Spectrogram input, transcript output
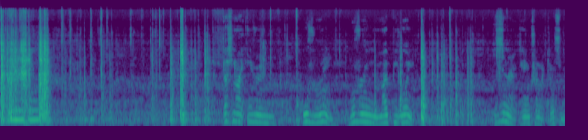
Mm-hmm. That's not even Wolverine. Wolverine might be late. 这是哪个你们说哪个什么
